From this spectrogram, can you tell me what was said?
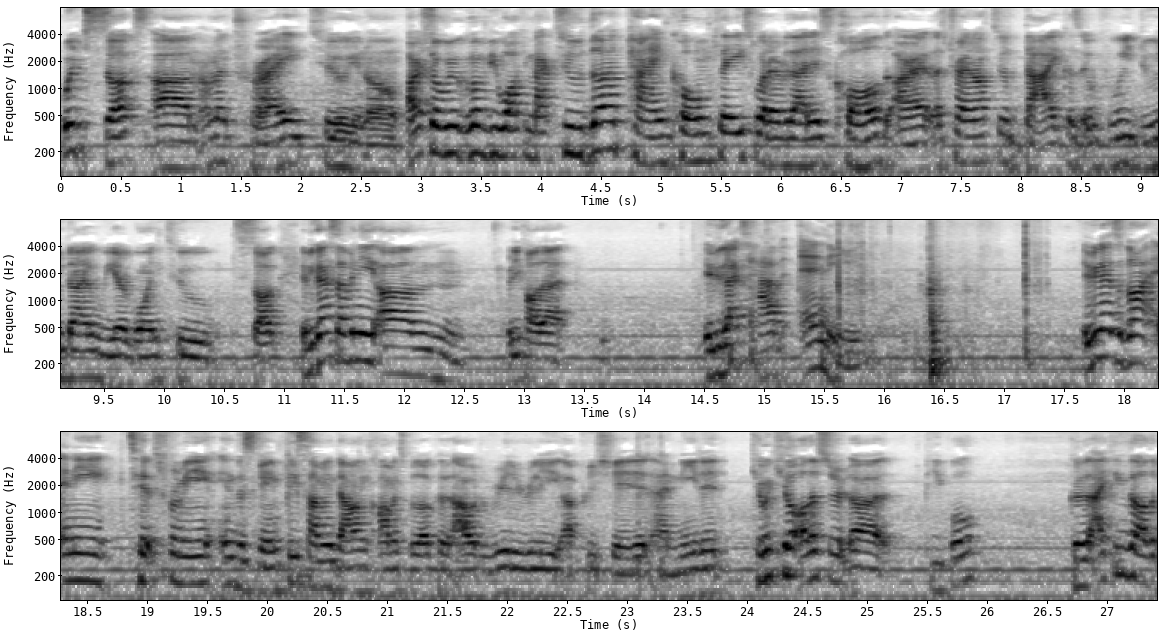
which sucks. Um, I'm gonna try to, you know. Alright, so we're gonna be walking back to the pine cone place, whatever that is called. Alright, let's try not to die, because if we do die, we are going to suck. If you guys have any, um, what do you call that? If you guys have any if you guys have got any tips for me in this game, please tell me down in the comments below because I would really, really appreciate it and need it. Can we kill other uh, people? Because I think the other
